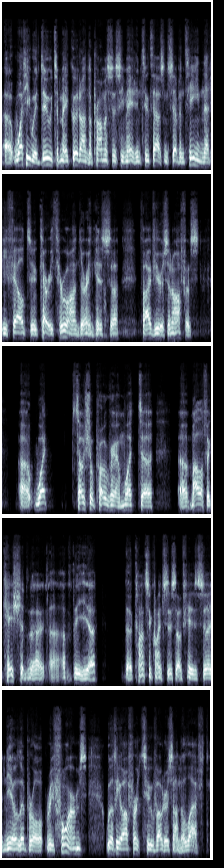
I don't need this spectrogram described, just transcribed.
uh, what he would do to make good on the promises he made in 2017 that he failed to carry through on during his uh, five years in office. Uh, what social program, what uh, uh, mollification of the the consequences of his neoliberal reforms will he offer to voters on the left?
